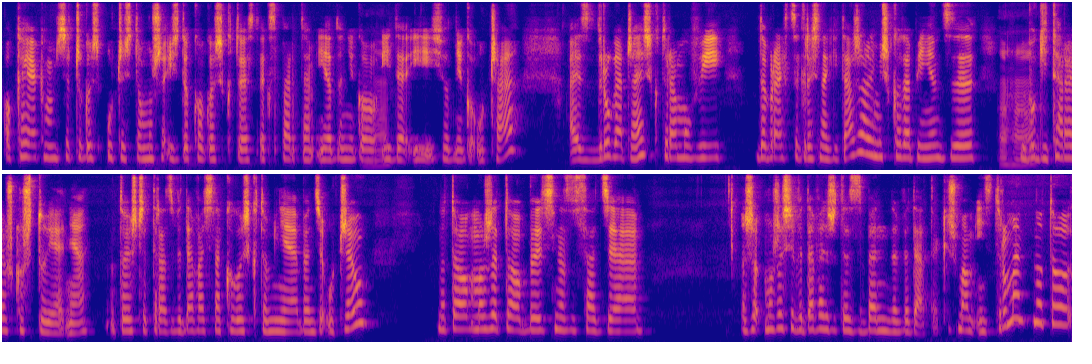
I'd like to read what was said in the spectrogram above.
ok, jak mam się czegoś uczyć, to muszę iść do kogoś, kto jest ekspertem i ja do niego mhm. idę i się od niego uczę. A jest druga część, która mówi, dobra, ja chcę grać na gitarze, ale mi szkoda pieniędzy, Aha. bo gitara już kosztuje, nie? No to jeszcze teraz wydawać na kogoś, kto mnie będzie uczył, no to może to być na zasadzie, że może się wydawać, że to jest zbędny wydatek. Już mam instrument, no to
